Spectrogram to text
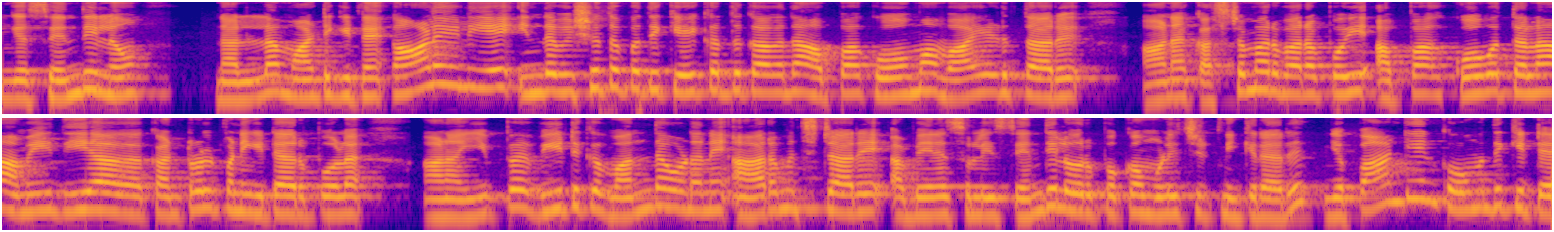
இங்கே செந்திலும் நல்லா மாட்டிக்கிட்டேன். காலையிலேயே இந்த விஷயத்தை பற்றி கேட்கறதுக்காக தான் அப்பா கோவமாக வாயெடுத்தாரு. ஆனால் கஸ்டமர் வர போய் அப்பா கோவத்தெல்லாம் அமைதியாக கண்ட்ரோல் பண்ணிக்கிட்டாரு போல. ஆனால் இப்போ வீட்டுக்கு வந்த உடனே ஆரம்பிச்சிட்டாரே அப்படின்னு சொல்லி செந்தில் ஒரு பக்கம் முழிச்சிட்டு நிற்கிறாரு இங்கே பாண்டியன் கோமதிக்கிட்ட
